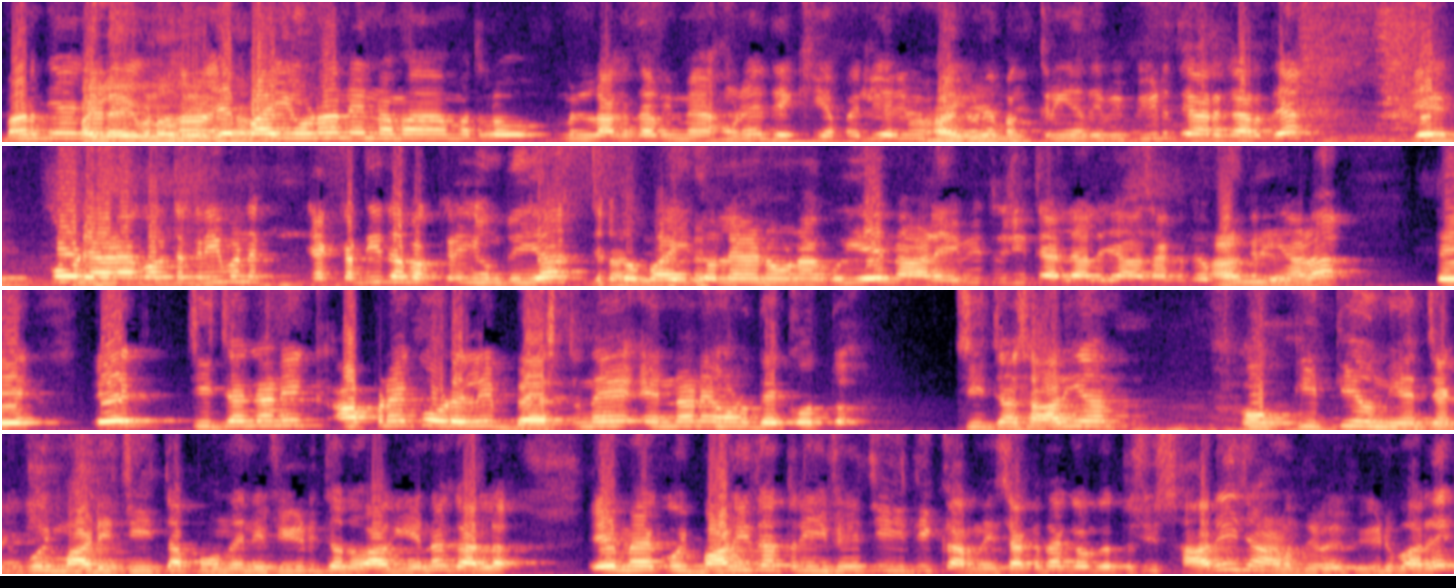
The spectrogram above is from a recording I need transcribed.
ਬਣਦੀਆਂ ਪਹਿਲਾਂ ਜਾਣੀ- ਬਣਾਉਂਦੇ ਹਾਂ ਜੀ, ਇਹ। ਬਾਈ ਉਹਨਾਂ ਨੇ ਨਵਾਂ ਮਤਲਬ ਮੈਨੂੰ ਲੱਗਦਾ ਵੀ ਮੈਂ ਹੁਣੇ ਦੇਖੀ ਆ। ਪਹਿਲੀ ਵਾਰੀ ਵੀ ਬਾਈ ਉਹਨੇ ਬੱਕਰੀਆਂ ਦੀ ਵੀ ਫੀਡ ਤਿਆਰ ਕਰਦੇ ਆ। ਤੇ ਘੋੜਿਆਂ ਨਾਲ ਕੋਲ ਤਕਰੀਬਨ ਇੱਕ ਅੱਧੀ ਤਾਂ ਬੱਕਰੀ ਹੁੰਦੀ ਆ। ਜਦੋਂ ਬਾਈ ਤੋਂ ਲੈਣ ਆਉਣਾ ਕੋਈ ਇਹ ਨਾਲ ਇਹ ਵੀ ਤੁਸੀਂ ਥੈਲਾ ਲਿਜਾ ਸਕਦੇ ਹੋ ਬੱਕਰੀਆਂ ਵਾਲਾ। ਤੇ ਇਹ ਚੀਜ਼ਾਂ ਜਾਨੀ ਆਪਣੇ ਘੋੜੇ ਲਈ ਬੈਸਟ ਨੇ। ਇਹਨਾਂ ਨੇ ਹੁਣ ਦੇਖੋ ਚੀਜ਼ਾਂ ਸਾਰੀਆਂ ਉਹ ਕੀਤੀਆਂ ਹੁੰਦੀਆਂ। ਚੈੱਕ ਕੋਈ ਮਾੜੀ ਚੀਜ਼ ਤਾਂ ਪਾਉਂਦੇ ਨਹੀਂ ਫੀਡ ਜਦੋਂ ਆ ਗਈ ਹੈ ਨਾ ਗੱਲ। ਇਹ ਮੈਂ ਕੋਈ ਬਾਹਲੀ ਦਾ ਤਾਰੀਫ ਇਹ ਚੀਜ਼ ਦੀ ਕਰ ਨਹੀਂ ਸਕਦਾ ਕਿਉਂਕਿ ਤੁਸੀਂ ਸਾਰੇ ਜਾਣਦੇ ਹੋ ਇਹ ਫੀਡ ਬਾਰੇ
